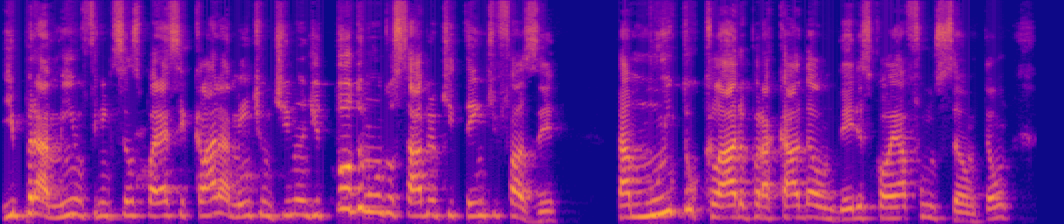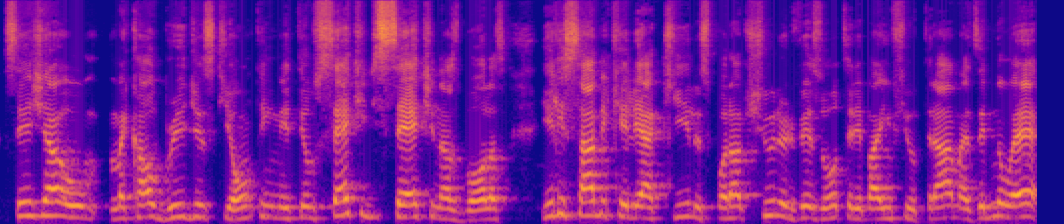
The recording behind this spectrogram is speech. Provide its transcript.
e para mim o Phoenix Suns parece claramente um time onde todo mundo sabe o que tem que fazer. Tá muito claro para cada um deles qual é a função. Então, seja o Michael Bridges, que ontem meteu 7 de 7 nas bolas, e ele sabe que ele é aquilo, spot-up shooter, de vez ou outra ele vai infiltrar, mas ele não é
